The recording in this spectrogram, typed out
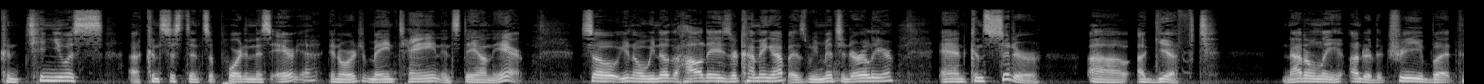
continuous, uh, consistent support in this area in order to maintain and stay on the air. So, you know, we know the holidays are coming up, as we mentioned earlier, and consider uh, a gift, not only under the tree, but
